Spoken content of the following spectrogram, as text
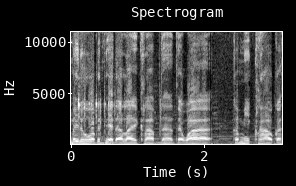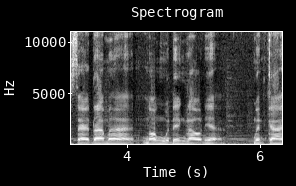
ไม่รู้ว่าเป็นเพจอะไรครับนะ แต่ว่าก็มีข่าวกระแสดราม่าน้องหมูเด้งเราเนี่ยเหมือนกัน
